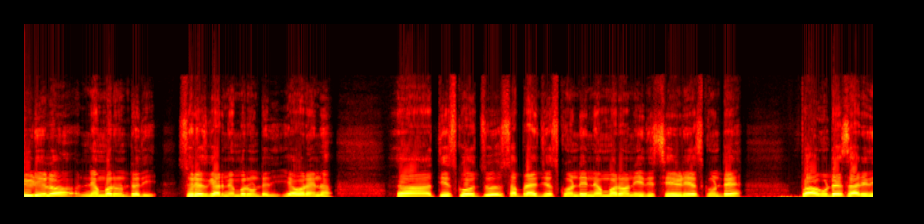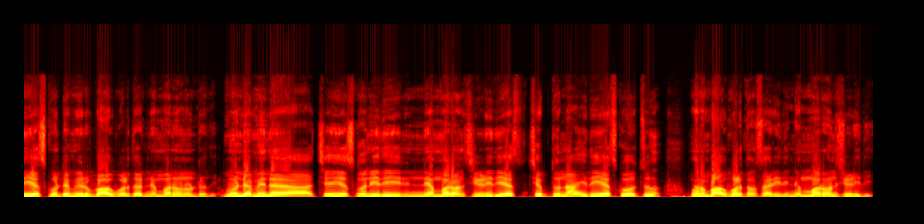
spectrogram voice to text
వీడియోలో నెంబర్ ఉంటుంది. సురేష్ గారి నెంబర్ ఉంటుంది. ఎవరైనా తీసుకోవచ్చు. సర్ప్రైజ్ చేసుకోండి. నెంబర్ వన్ ఇది సీడ్ వేసుకుంటే బాగుంటాయి సార్. ఇది వేసుకుంటే మీరు బాగుపడతారు. నెంబర్ వన్ ఉంటుంది. గుండె మీద చేసుకొని ఇది నెంబర్ వన్ సీడ్ ఇది చెప్తున్నా ఇది వేసుకోవచ్చు. మనం బాగుపడతాం సార్ ఇది. నెంబర్ వన్ సీడ్ ఇది.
